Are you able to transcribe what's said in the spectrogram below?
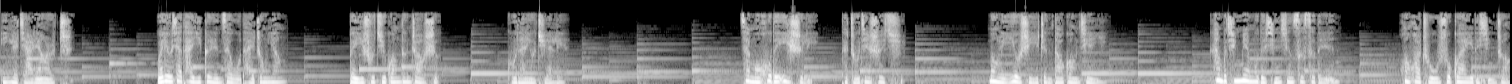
音乐戛然而止，唯留下他一个人在舞台中央，被一束聚光灯照射，孤单又决裂。在模糊的意识里，他逐渐睡去，梦里又是一阵刀光剑影。看不清面目的形形色色的人，幻化出无数怪异的形状，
